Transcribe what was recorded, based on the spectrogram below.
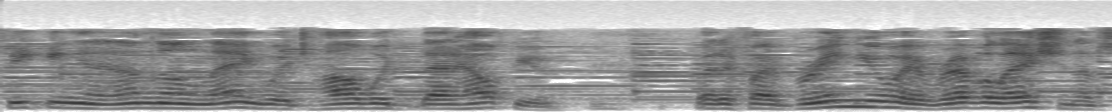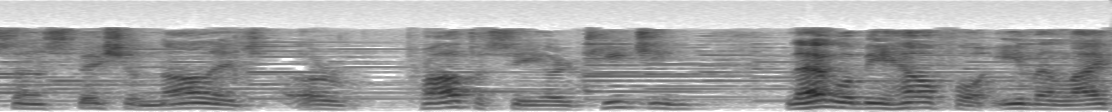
speaking in an unknown language, how would that help you? But if I bring you a revelation of some special knowledge or prophecy or teaching, that will be helpful. Even life,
